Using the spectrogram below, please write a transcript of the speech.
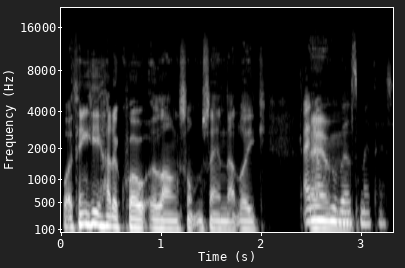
But I think he had a quote along something saying that like, I know who Um, Will Smith is.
